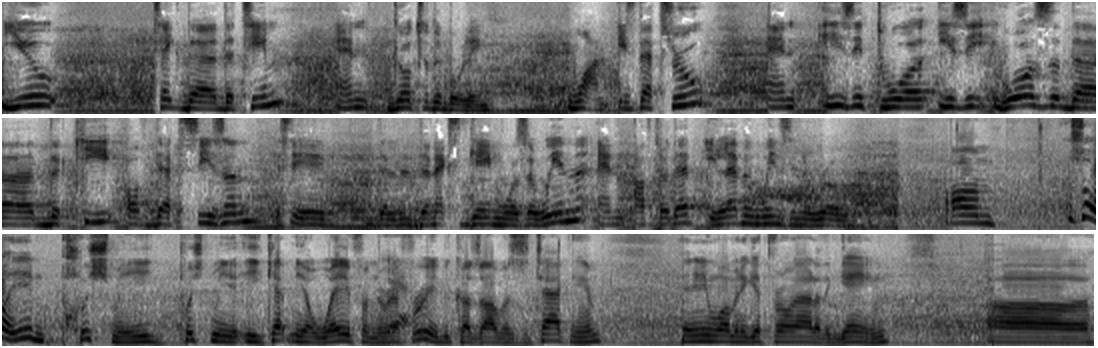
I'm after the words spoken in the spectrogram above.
You take the, the team and go to the bowling. One, is that true? And is it is it was the the key of that season? It, the, the next game was a win, and after that, eleven wins in a row. Um, so he didn't push me. He pushed me. He kept me away from the Yeah. referee because I was attacking him, and he didn't want me to get thrown out of the game. Uh,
